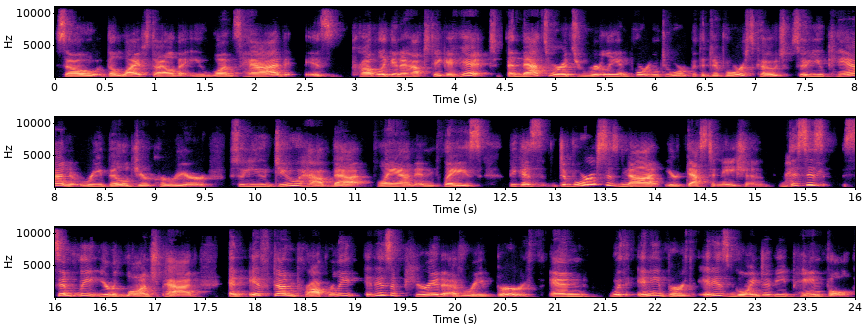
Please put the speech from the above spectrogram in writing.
So the lifestyle that you once had is probably going to have to take a hit and that's where it's really important to work with a divorce coach so you can rebuild your career. So you do have that plan in place because divorce is not your destination. This is simply your launch pad. And if done properly, it is a period of rebirth. And with any birth, it is going to be painful.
